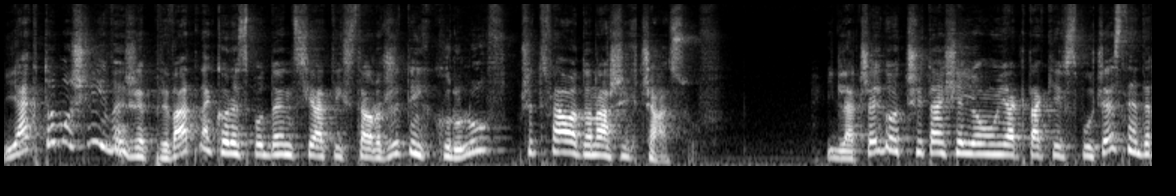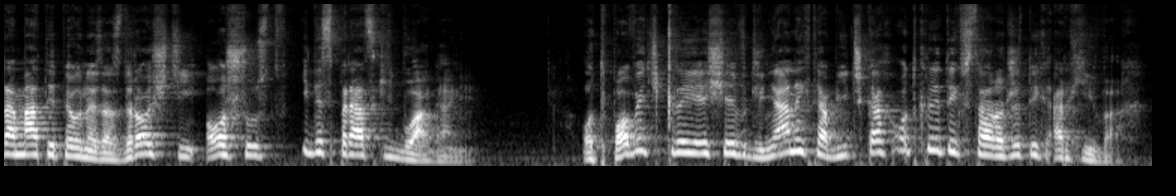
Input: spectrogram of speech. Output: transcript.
jak to możliwe, że prywatna korespondencja tych starożytnych królów przetrwała do naszych czasów? I dlaczego czyta się ją jak takie współczesne dramaty pełne zazdrości, oszustw i desperackich błagań? Odpowiedź kryje się w glinianych tabliczkach odkrytych w starożytnych archiwach.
